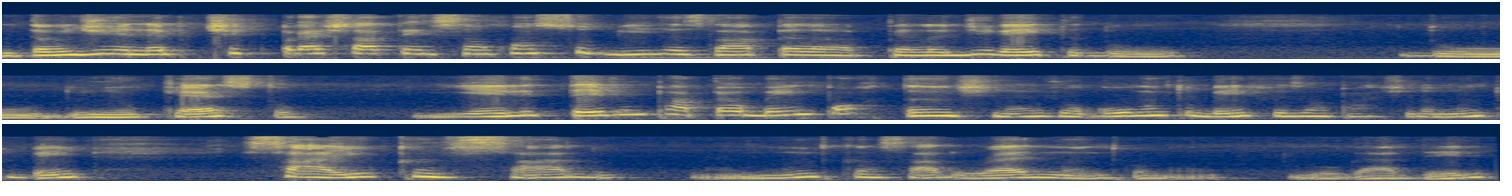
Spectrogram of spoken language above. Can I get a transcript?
Então o Digené tinha que prestar atenção com as subidas lá pela, pela direita do, do, do Newcastle. E ele teve um papel bem importante, né? Jogou muito bem, fez uma partida muito bem, saiu cansado, né? muito cansado, Redmond no lugar dele.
